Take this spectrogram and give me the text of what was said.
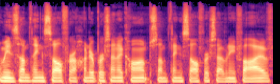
I mean, some things sell for 100% of comp, some things sell for 75.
